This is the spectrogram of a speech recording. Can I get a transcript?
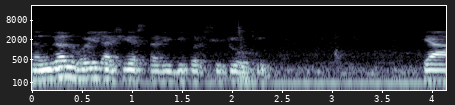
दंगल होईल अशी असणारी जी परिस्थिती होती त्या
